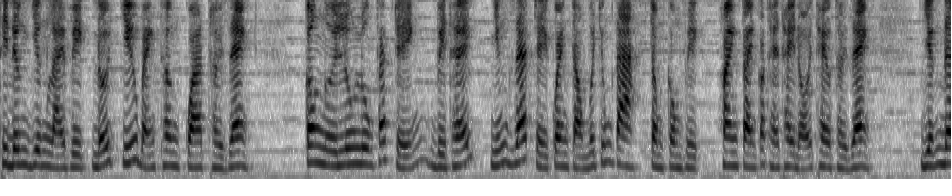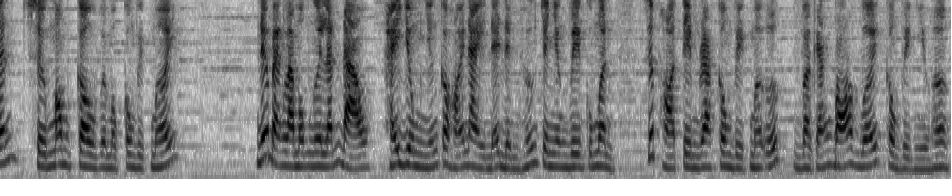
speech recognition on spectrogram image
thì đừng dừng lại việc đối chiếu bản thân qua thời gian – con người luôn luôn phát triển, vì thế những giá trị quan trọng với chúng ta trong công việc hoàn toàn có thể thay đổi theo thời gian, dẫn đến sự mong cầu về một công việc mới. Nếu bạn là một người lãnh đạo, hãy dùng những câu hỏi này để định hướng cho nhân viên của mình, giúp họ tìm ra công việc mơ ước và gắn bó với công việc nhiều hơn.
